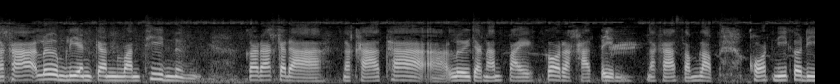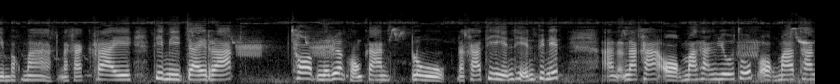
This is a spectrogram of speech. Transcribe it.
นะคะ เริ่มเรียนกันวันที่ 1 กรกฎานะคะ ถ้าเลยจากนั้นไปก็ราคาเต็มนะคะสำหรับคอร์สนี้ก็ดีมากๆนะคะ ใครที่มีใจรักชอบในเรื่องของการปลูกนะคะ ที่เห็นเห็นพินิษนะคะออกมาทาง YouTube ออกมาทาง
